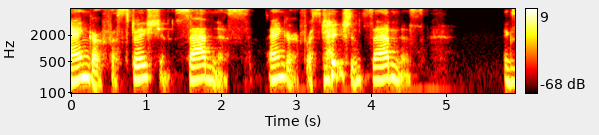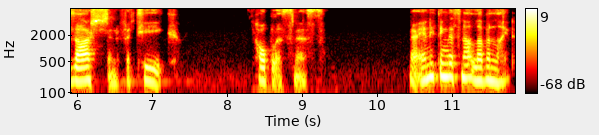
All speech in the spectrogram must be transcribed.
anger, frustration, sadness, anger, frustration, sadness, exhaustion, fatigue, hopelessness. Now, anything that's not love and light.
